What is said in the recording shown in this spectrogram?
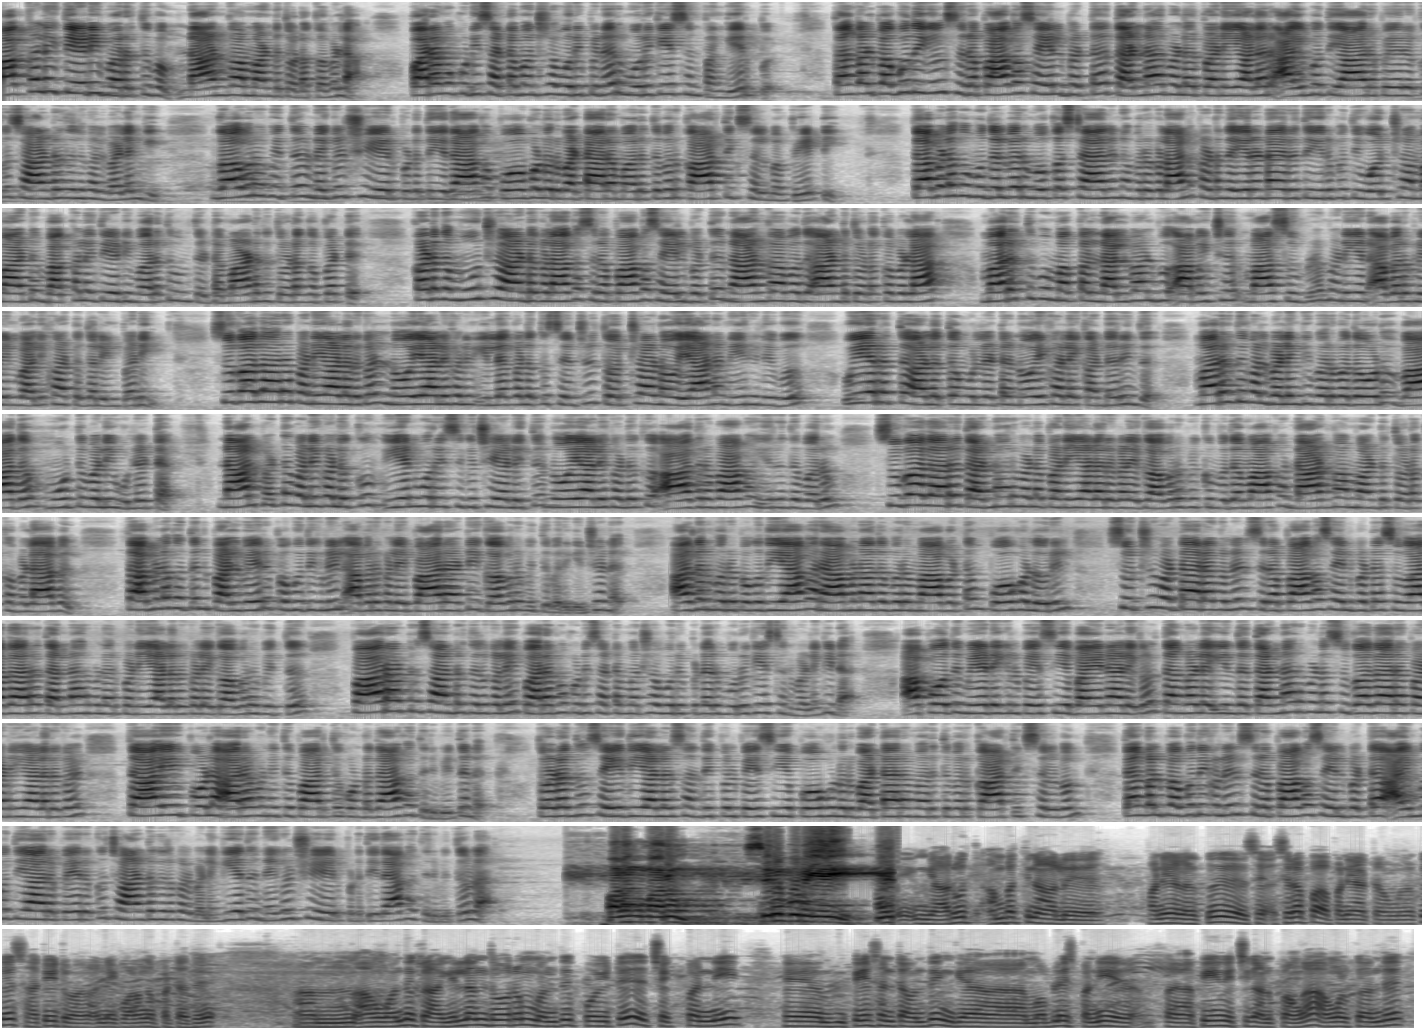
மக்களை தேடி மருத்துவம் நான்காம் ஆண்டு தொடக்க விழா. பரமக்குடி சட்டமன்ற உறுப்பினர் முருகேசன் பங்கேற்பு. தங்கள் பகுதியில் சிறப்பாக செயல்பட்ட தன்னார்வலர் பணியாளர் ஐம்பத்தி ஆறு பேருக்கு சான்றிதழ்கள் வழங்கி கௌரவித்து நிகழ்ச்சி ஏற்படுத்தியதாக போகலூர் வட்டார மருத்துவர் கார்த்திக் செல்வம் பேட்டி. தமிழக முதல்வர் மு க ஸ்டாலின் அவர்களால் கடந்த இரண்டாயிரத்தி இருபத்தி ஒன்றாம் ஆண்டு மக்களை தேடி மருத்துவம் திட்டமானது தொடங்கப்பட்டு கடந்த மூன்று ஆண்டுகளாக சிறப்பாக செயல்பட்டு நான்காவது ஆண்டு தொடக்க விழா மருத்துவ மக்கள் நல்வாழ்வு அமைச்சர் மா. சுப்பிரமணியன் அவர்களின் வழிகாட்டுதலின்படி சுகாதார பணியாளர்கள் நோயாளிகளின் இல்லங்களுக்கு சென்று தொற்றா நோயான நீரிழிவு உயர் ரத்த அழுத்தம் உள்ளிட்ட நோய்களை கண்டறிந்து மருந்துகள் வழங்கி வருவதோடு வாதம் மூட்டுவலி உள்ளிட்ட நாள்பட்ட வழிகளுக்கும் இயன்முறை சிகிச்சை அளித்து நோயாளிகளுக்கு ஆதரவாக இருந்து வரும் சுகாதார தன்னார்வல பணியாளர்களை கௌரவிக்கும் விதமாக நான்காம் ஆண்டு தொடக்க விழாவில் தமிழகத்தில் பல்வேறு பகுதிகளில் அவர்களை பாராட்டி கௌரவித்து வருகின்றனர். அதன் ஒரு பகுதியாக ராமநாதபுரம் மாவட்டம் போகலூரில் சுற்று வட்டாரங்களில் சிறப்பாக செயல்பட்ட சுகாதார தன்னார்வலர் பணியாளர்களை கௌரவித்து பாராட்டு சான்றிதழ்களை பரமக்குடி சட்டமன்ற உறுப்பினர் முருகேசன் வழங்கினார். அப்போது மேடையில் பேசிய பயனாளிகள் தங்களை இந்த தன்னார்வல சுகாதார பணியாளர்கள் தாயைப் போல அரவணைத்து பார்த்து கொண்டதாக தெரிவித்தனர். தொடர்ந்து செய்தியாளர் சந்திப்பில் பேசிய போகலூர் வட்டார மருத்துவர் கார்த்திக் செல்வம் தங்கள் பகுதிகளில் சிறப்பாக செயல்பட்ட ஐம்பத்தி ஆறு பேருக்கு சான்றிதழ்கள் வழங்கியது நெகிழ்ச்சியை ஏற்படுத்தியதாக தெரிவித்துள்ளார். வழங்குமாறும் சிறப்புரையை இங்கே அறுபத்தி ஐம்பத்தி நாலு பணியாளருக்கு சிறப்பாக பணியாற்றவங்களுக்கு சர்டிஃபிகேட் அன்னைக்கு வழங்கப்பட்டது. அவங்க வந்து க- இல்லந்தோறும் வந்து போயிட்டு செக் பண்ணி பேஷண்ட்டை வந்து இங்கே மொபிலைஸ் பண்ணி பிஎம்ஹெச்சுக்கு அனுப்புவாங்க. அவங்களுக்கு வந்து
